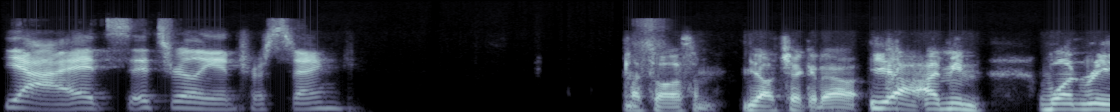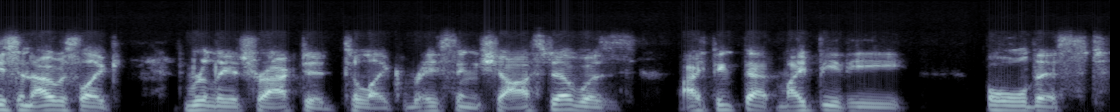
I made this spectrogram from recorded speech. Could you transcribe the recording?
yeah it's it's really interesting. That's awesome. Yeah check it out. Yeah i mean one reason i was like really attracted to like racing shasta was i think that might be the oldest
